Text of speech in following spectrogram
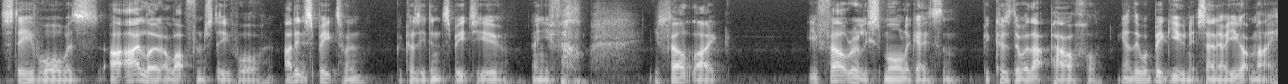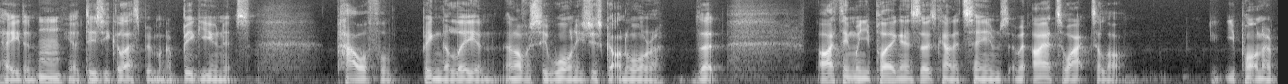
Steve Waugh was. I, I learned a lot from Steve Waugh. I didn't speak to him because he didn't speak to you, and you felt you felt like you felt really small against them because they were that powerful. You know, they were big units anyway. You got Matty Hayden, Mm. you know, Dizzy Gillespie, big units, powerful, Binga Lee, and, and obviously Warren, he's just got an aura that I think when you play against those kind of teams, I, mean, I had to act a lot. You, put on a,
